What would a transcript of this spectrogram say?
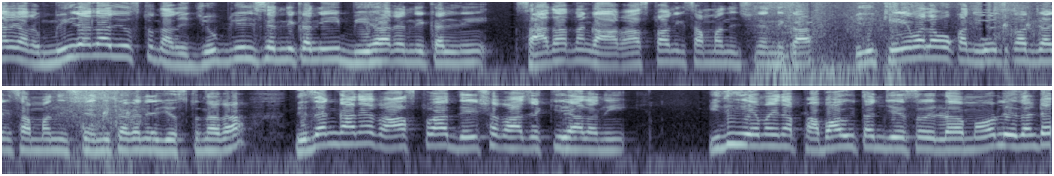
దయాకర్ గారు మీరు ఎలా చూస్తున్నారు? జూబ్లీల్స్ ఎన్నికని బీహార్ ఎన్నికల్ని సాధారణంగా ఆ రాష్ట్రానికి సంబంధించిన ఎన్నిక ఇది కేవలం ఒక నియోజకవర్గానికి సంబంధించిన ఎన్నికగానే చూస్తున్నారా? నిజంగానే రాష్ట్ర దేశ రాజకీయాలని ఇది ఏమైనా ప్రభావితం చేసేయడమో లేదంటే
